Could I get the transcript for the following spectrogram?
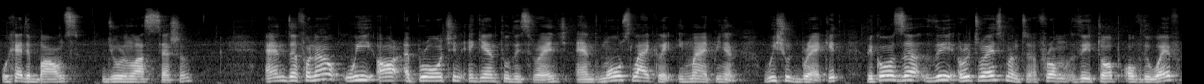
we had a bounce during last session. And uh, for now, we are approaching again to this range and most likely, in my opinion, we should break it because uh, the retracement from the top of the wave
